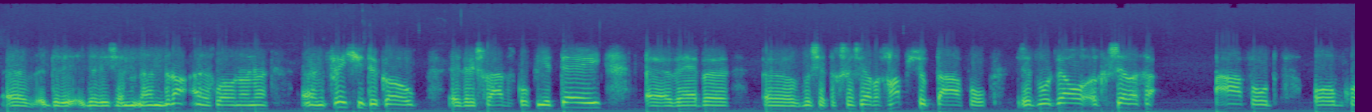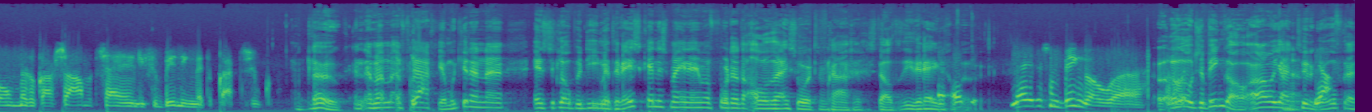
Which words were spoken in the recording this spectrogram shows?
Eh, er, er is een, een, eh, gewoon een, een frisje te koop. Eh, er is gratis koffie en thee. We hebben... we zetten gezellig hapjes op tafel. Dus het wordt wel een gezellige avond om gewoon met elkaar samen te zijn en die verbinding met elkaar te zoeken. Wat leuk. En, en een vraagje. Moet je een eh, encyclopedie met racekennis meenemen... of worden er allerlei soorten vragen gesteld? Dat iedereen gebeurt? Nee, het is een bingo. eh. Oh, het is een bingo. Oh ja, natuurlijk. Ja. Veel-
